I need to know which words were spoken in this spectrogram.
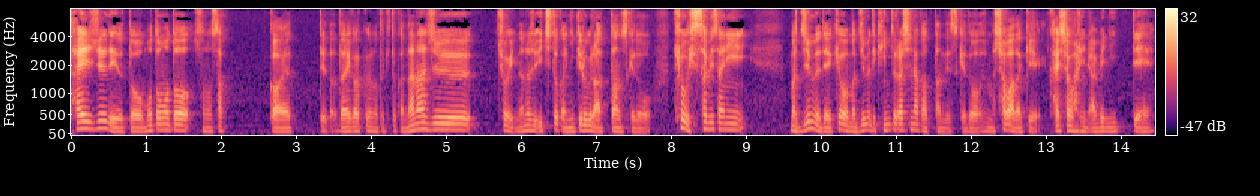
体重で言うともともとそのサッカーやってた大学の時とか70ちょい71とか2キロぐらいあったんですけど今日久々にまあ、ジムで今日、まあ、ジムで筋トレはしなかったんですけど、まあ、シャワーだけ会社終わりに浴びに行って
